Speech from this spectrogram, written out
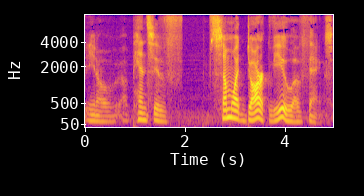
you know, pensive, somewhat dark view of things.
